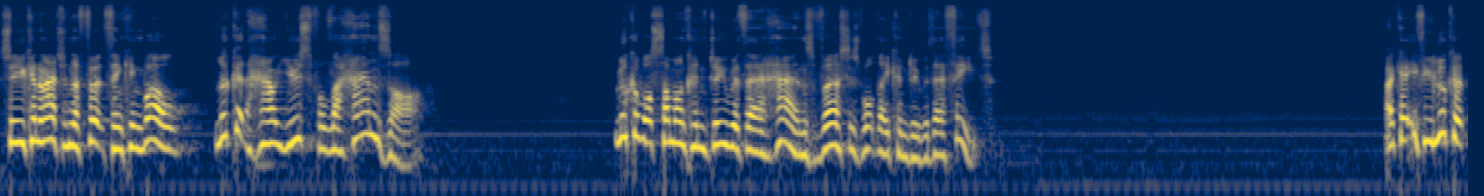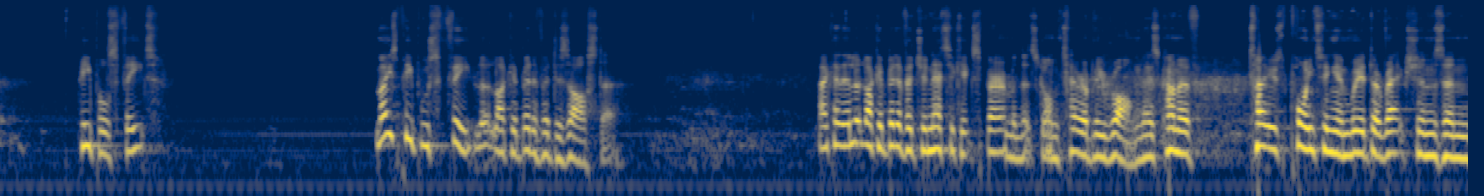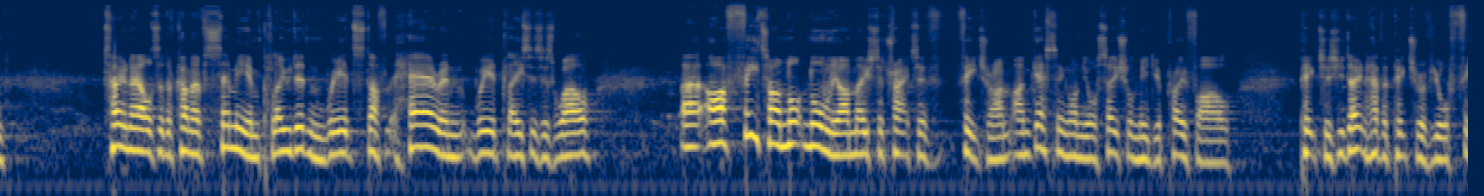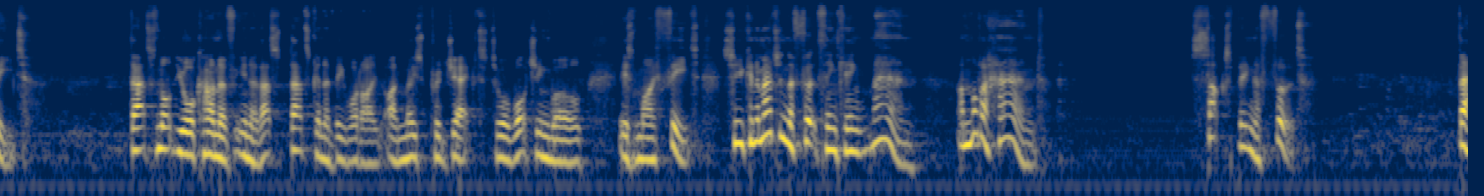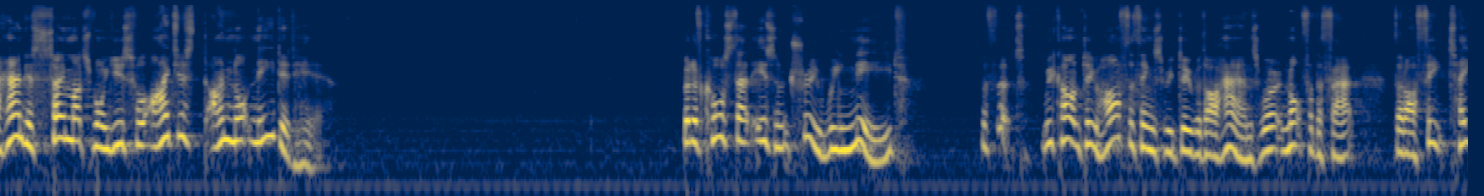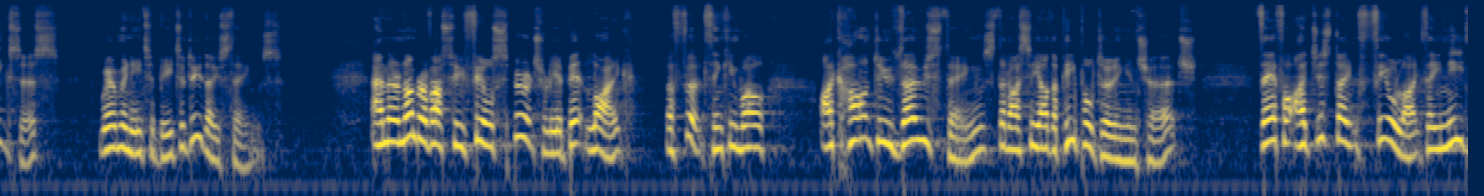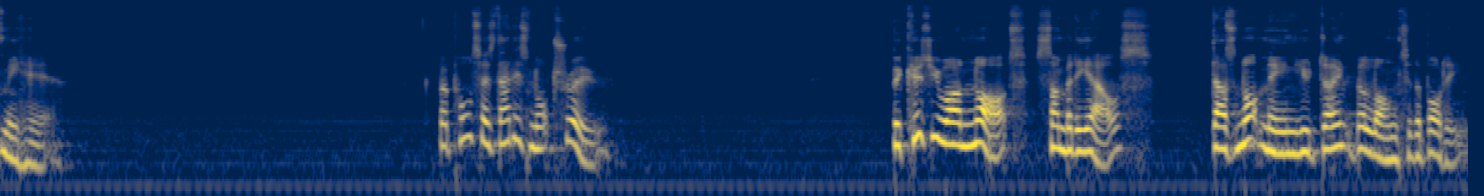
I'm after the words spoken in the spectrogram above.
So you can imagine the foot thinking, well, look at how useful the hands are. Look at what someone can do with their hands versus what they can do with their feet. Okay, if you look at people's feet, most people's feet look like a bit of a disaster. Okay, they look like a bit of a genetic experiment that's gone terribly wrong. There's kind of toes pointing in weird directions and toenails that have kind of semi imploded and weird stuff, hair in weird places as well. Uh, our feet are not normally our most attractive feature. I'm, I'm guessing on your social media profile pictures, you don't have a picture of your feet. That's not your kind of, you know, that's, that's going to be what I, I most project to a watching world is my feet. So you can imagine the foot thinking, man, I'm not a hand. Sucks being a foot. The hand is so much more useful. I just, I'm not needed here. But of course, that isn't true. We need the foot. We can't do half the things we do with our hands were it not for the fact that our feet takes us where we need to be to do those things. And there are a number of us who feel spiritually a bit like a foot, thinking, well, I can't do those things that I see other people doing in church. Therefore, I just don't feel like they need me here. But Paul says that is not true. Because you are not somebody else does not mean you don't belong to the body.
